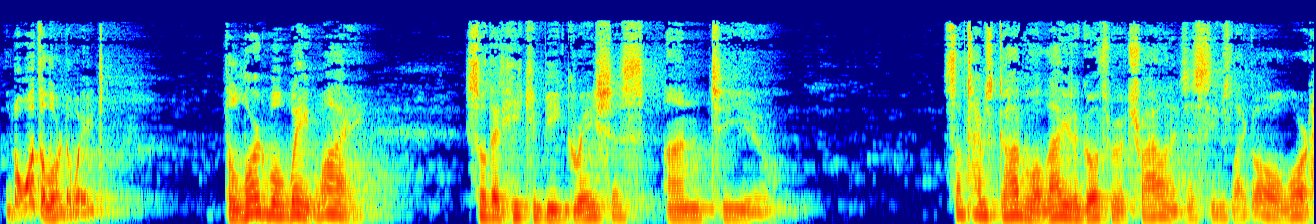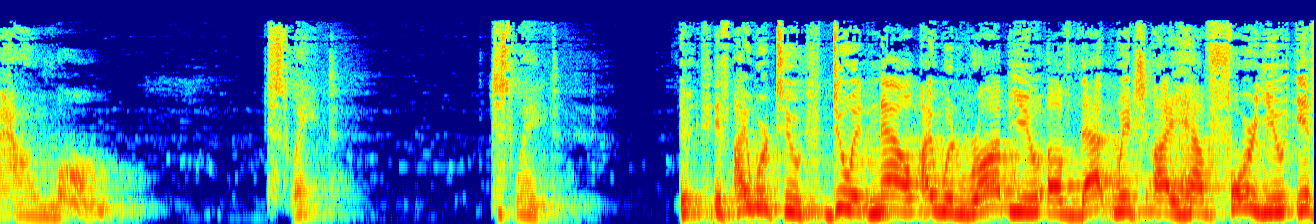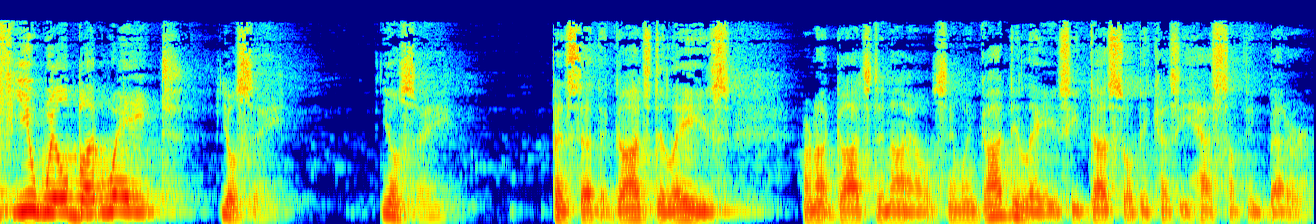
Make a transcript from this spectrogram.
You don't want the Lord to wait. The Lord will wait. Why? So that he can be gracious unto you. Sometimes God will allow you to go through a trial and it just seems like, oh Lord, how long? Just wait. Just wait. If, if I were to do it now, I would rob you of that which I have for you if you will but wait. You'll say. You'll say. Been said that God's delays are not God's denials. And when God delays, He does so because He has something better.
